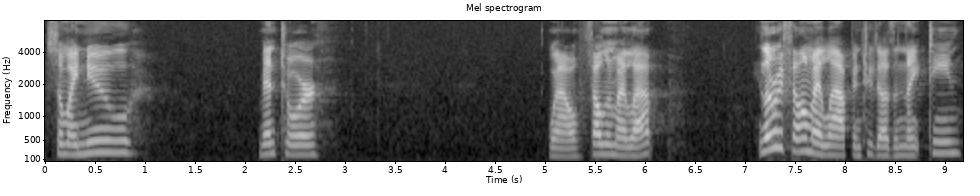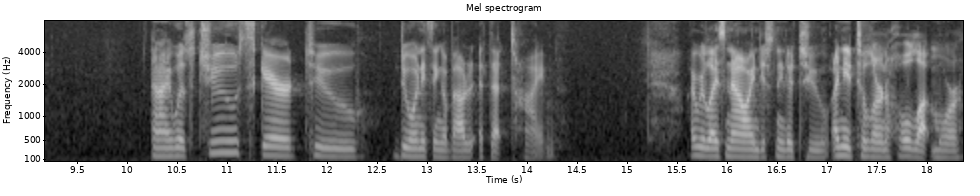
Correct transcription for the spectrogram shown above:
So, my new mentor, wow, fell in my lap. He literally fell in my lap in 2019, and I was too scared to do anything about it at that time. I realize now I just needed to I need to learn a whole lot more.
